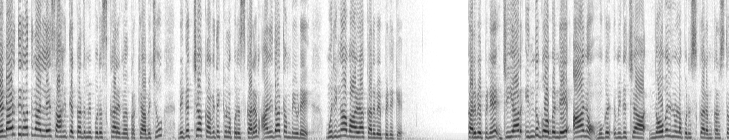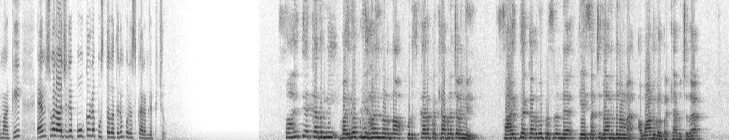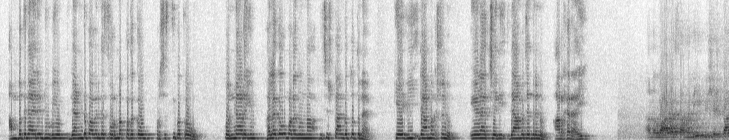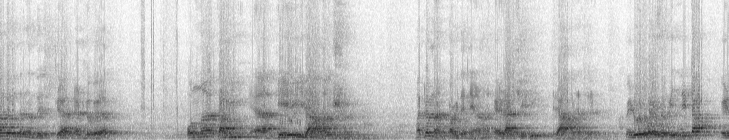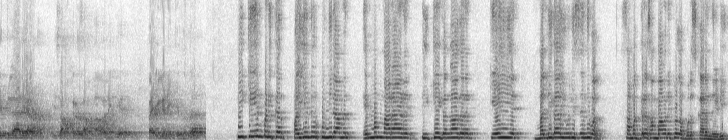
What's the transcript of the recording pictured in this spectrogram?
രണ്ടായിരത്തി ഇരുപത്തിനാലിലെ സാഹിത്യ അക്കാദമി പുരസ്കാരങ്ങൾ പ്രഖ്യാപിച്ചു. മികച്ച കവിതയ്ക്കുള്ള പുരസ്കാരം അനിത തമ്പിയുടെ മുരിങ്ങാവാഴ കറിവേപ്പിലേക്ക് കറിവേപ്പിനെ ജി ആർ ഇന്ദുഗോപന്റെ ആനോ മികച്ച നോവലിനുള്ള പുരസ്കാരം കരസ്ഥമാക്കി എം സ്വരാജിന്റെ പൂക്കളുടെ പുസ്തകത്തിനും പുരസ്കാരം ലഭിച്ചു. സാഹിത്യ അക്കാദമി വൈലോപ്പിള്ളി ഹാളിൽ നടന്ന പുരസ്കാര പ്രഖ്യാപന ചടങ്ങിൽ സാഹിത്യ അക്കാദമി പ്രസിഡന്റ് കെ സച്ചിദാനന്ദനാണ് അവാർഡുകൾ പ്രഖ്യാപിച്ചത്. അമ്പതിനായിരം രൂപയും രണ്ട് പവന്റെ സ്വർണപ്പതക്കവും പ്രശസ്തി പത്രവും പൊന്നാടയും ഫലകവും അടങ്ങുന്ന വിശിഷ്ടാംഗത്വത്തിന് കെ വി രാമകൃഷ്ണനും ഏഴാച്ചേരി രാമചന്ദ്രനും അർഹരായി. അന്ന് വാഗസമിതി വിശിഷ്ടാംഗത്വത്തിന് നിർദ്ദേശിച്ച രണ്ടുപേർ ഒന്ന് കവി കെ വി രാമകൃഷ്ണൻ. മറ്റൊന്ന് കവി തന്നെയാണ് ഏഴാശ്ശേരി രാമചന്ദ്രൻ. അപ്പൊ എഴുപത് വയസ്സ് പിന്നിട്ട എഴുത്തുകാരെയാണ് ഈ സമഗ്ര സംഭാവനയ്ക്ക് പരിഗണിക്കുന്നത്. P K N Panicker Payyanur Kunhiraman M M Narayanan T K Gangadharan K E N Mallika Younis എന്നിവർ സമഗ്ര സംഭാവനയ്ക്കുള്ള പുരസ്കാരം നേടി.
